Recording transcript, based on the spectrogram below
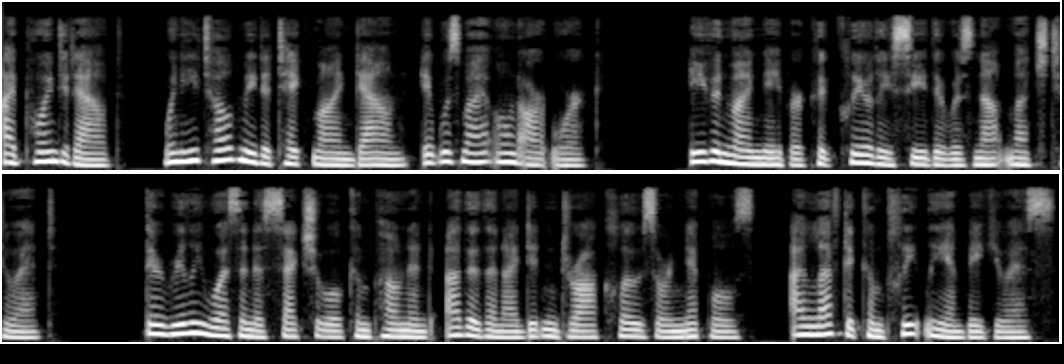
I pointed out, when he told me to take mine down, it was my own artwork. Even my neighbor could clearly see there was not much to it. There really wasn't a sexual component other than I didn't draw clothes or nipples, I left it completely ambiguous.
